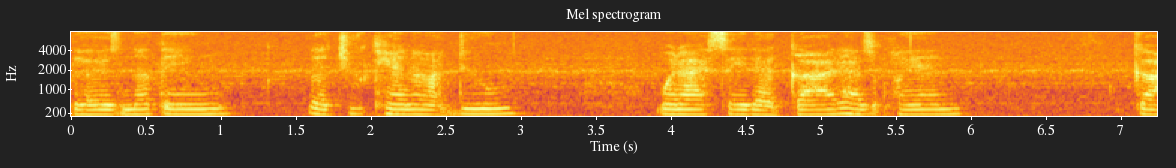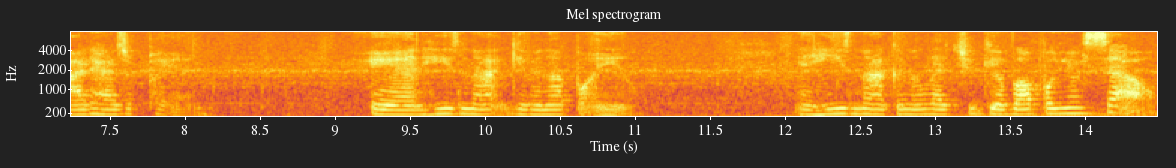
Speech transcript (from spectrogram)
There is nothing that you cannot do. When I say that God has a plan, God has a plan. And He's not giving up on you. And He's not going to let you give up on yourself.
